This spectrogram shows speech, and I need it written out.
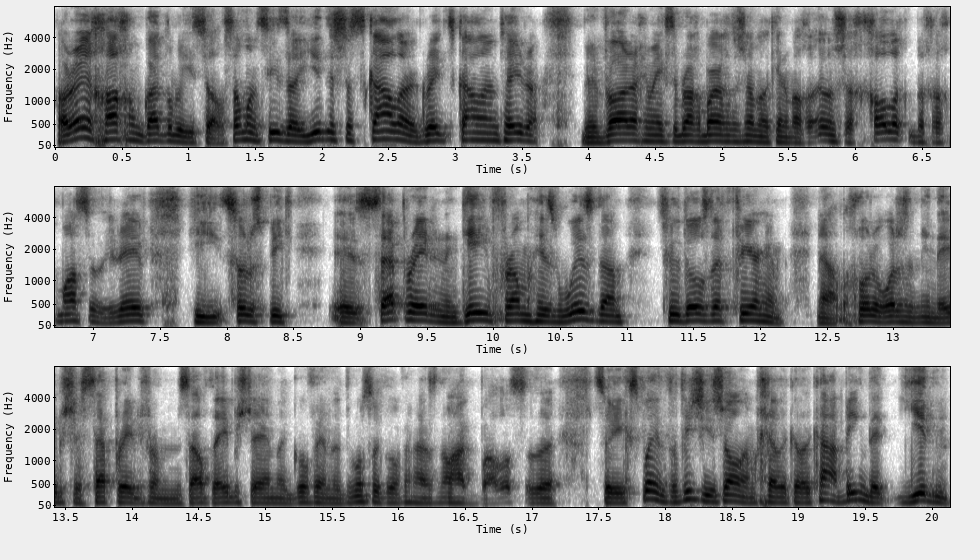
Harei chacham gadol b'yisrael. Someone sees a Yiddish scholar, a great scholar in Torah. He makes a bracha baruch Hashem l'kenim b'chol shecholak b'chachmasa l'yirev. He so to speak, is separated and gave from his wisdom to those that fear him. Now, what does it mean? The Abishah separated from himself. The Abishah and the Gufa and the Musa Gufa has no hakbala. So the so he explains being that Yidden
